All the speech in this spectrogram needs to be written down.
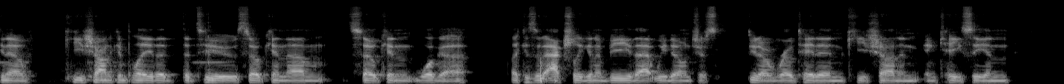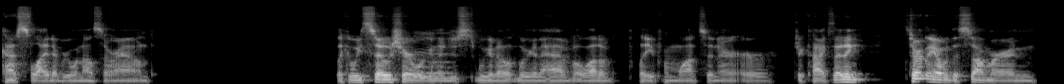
You know, Kyshawn can play the the two. So can um so can Wooga. Like, is it actually going to be that we don't just you know rotate in Kyshawn and, and Casey and kind of slide everyone else around? Like, are we so sure we're gonna Mm. just we're gonna we're gonna have a lot of play from Watson or, or Jakai? Because I think certainly over the summer and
